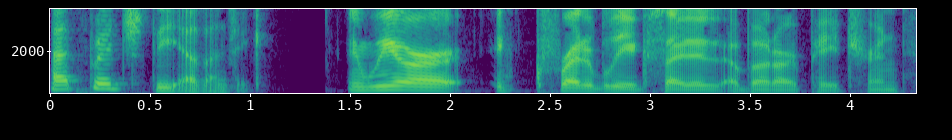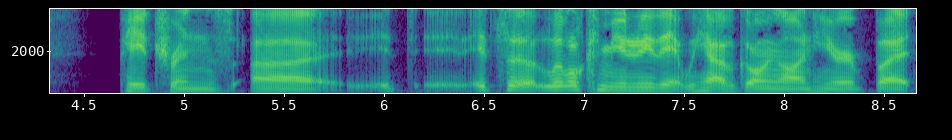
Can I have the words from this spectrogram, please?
at Bridge the Atlantic. And we are incredibly excited about our patron patrons. Uh, it, it's a little community that we have going on here, but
